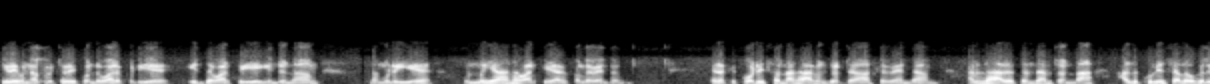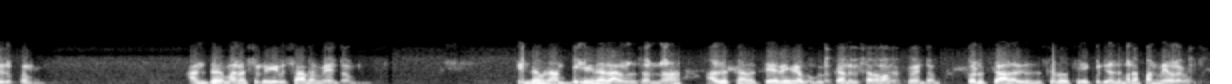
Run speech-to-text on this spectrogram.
இறைவன் அளவிட்டதை கொண்டு வாழக்கூடிய இந்த வாழ்க்கையை இன்று நாம் நம்முடைய உண்மையான வாழ்க்கையாக சொல்ல வேண்டும். எனக்கு கொடி சொன்னாக ஆகும் சொல்லிட்டு ஆசை வேண்டாம். அல்ல அதை தந்தான்னு சொன்னா அதுக்குரிய செலவுகள் இருக்கும். அந்த மனசுடைய விசாலம் வேண்டும். இன்னும் நான் பில்லியனர் ஆகணும்னு சொன்னா அதுக்கான தேவைகள் உங்களுக்கான விசாலமாக இருக்க வேண்டும். கொடுத்தால் அதிலிருந்து செலவு செய்யக்கூடிய அந்த மனப்பான்மை வர வேண்டும்.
